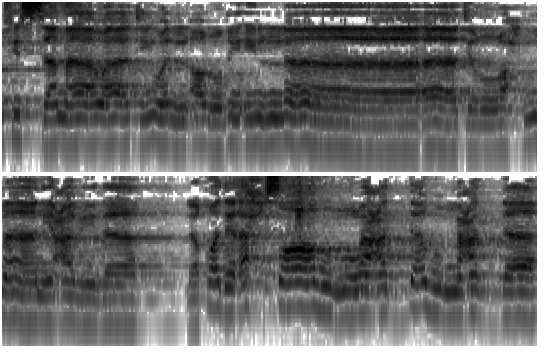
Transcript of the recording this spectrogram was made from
في السماوات والارض الا اتي الرحمن عبدا لقد احصاهم وعدهم عدا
